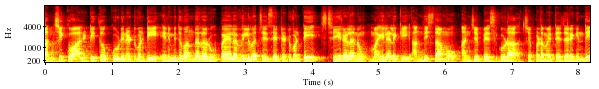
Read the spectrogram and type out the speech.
మంచి క్వాలిటీతో కూడినటువంటి ఎనిమిది వందల రూపాయల విలువ చేసేటటువంటి చీరలను మహిళలకి అందిస్తాము అని చెప్పేసి కూడా చెప్పడం అయితే జరిగింది.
